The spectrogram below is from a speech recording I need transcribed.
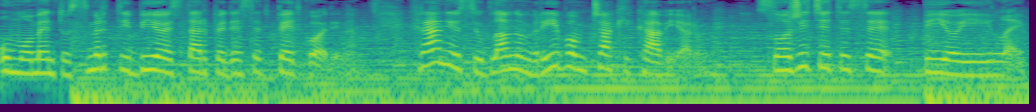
U momentu smrti bio je star 55 godina. Hranio se uglavnom ribom, čak i kavijarom. Složit ćete se, bio je i lep.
